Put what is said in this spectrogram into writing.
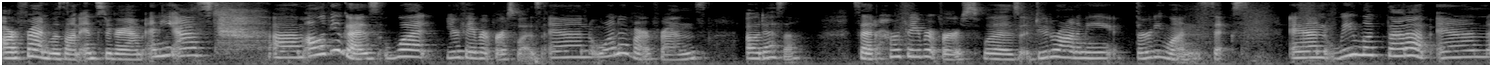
our friend was on Instagram and he asked um, all of you guys what your favorite verse was, and one of our friends, Odessa, said her favorite verse was Deuteronomy 31 6. And we looked that up and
